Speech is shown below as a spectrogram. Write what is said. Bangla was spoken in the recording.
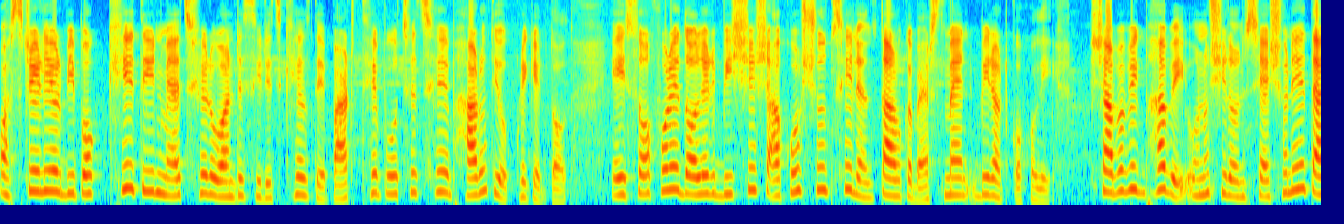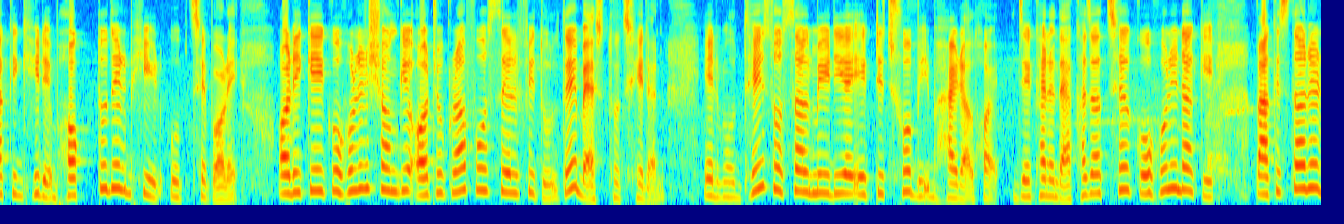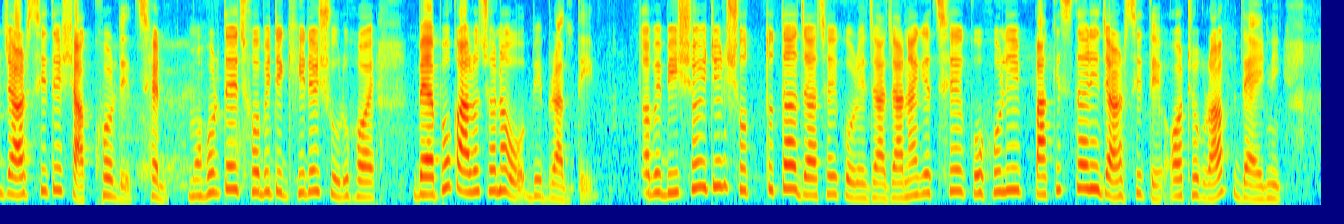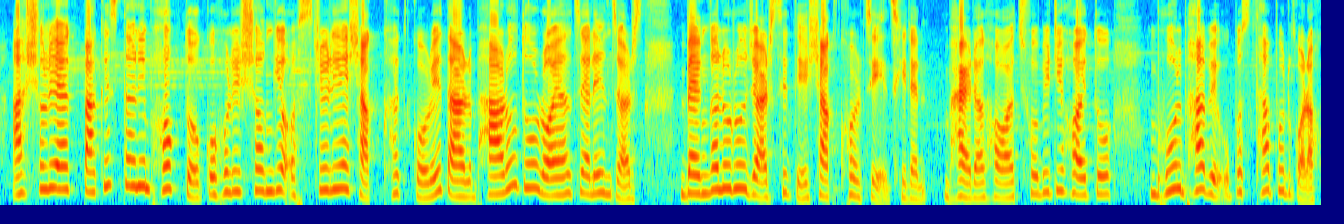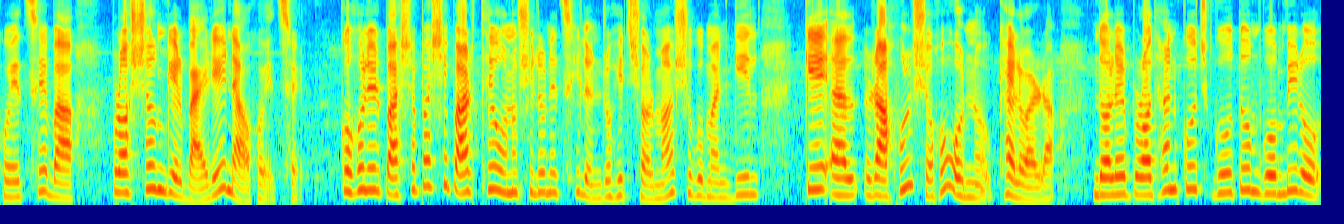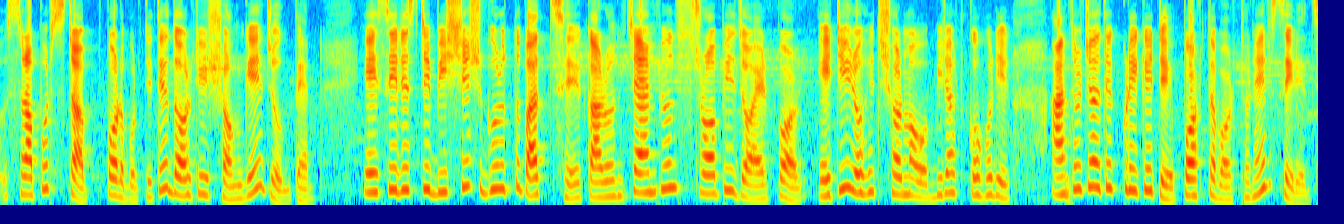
অস্ট্রেলিয়ার বিপক্ষে তিন ম্যাচের ওয়ানডে সিরিজ খেলতে পার্থে পৌঁছেছে ভারতীয় ক্রিকেট দল। এই সফরে দলের বিশেষ আকর্ষণ ছিলেন তারকা ব্যাটসম্যান বিরাট কোহলি। স্বাভাবিকভাবেই অনুশীলন সেশনে তাকে ঘিরে ভক্তদের ভিড় উপচে পড়ে। অনেকেই কোহলির সঙ্গে অটোগ্রাফ ও সেলফি তুলতে ব্যস্ত ছিলেন। এর মধ্যেই সোশ্যাল মিডিয়ায় একটি ছবি ভাইরাল হয়, যেখানে দেখা যাচ্ছে কোহলি নাকি পাকিস্তানের জার্সিতে স্বাক্ষর দিচ্ছেন। মুহূর্তে ছবিটি ঘিরে শুরু হয় ব্যাপক আলোচনা ও বিভ্রান্তি। তবে বিষয়টির সত্যতা যাচাই করে যা জানা গেছে, কোহলি পাকিস্তানি জার্সিতে অটোগ্রাফ দেয়নি। আসলে এক পাকিস্তানি ভক্ত কোহলির সঙ্গে অস্ট্রেলিয়ায় সাক্ষাৎ করে তার ভারত ও রয়্যাল চ্যালেঞ্জার্স বেঙ্গালুরু জার্সিতে স্বাক্ষর চেয়েছিলেন। ভাইরাল হওয়া ছবিটি হয়তো ভুলভাবে উপস্থাপন করা হয়েছে বা প্রসঙ্গের বাইরে নেওয়া হয়েছে। কোহলির পাশাপাশি পার্থে অনুশীলনে ছিলেন রোহিত শর্মা, শুভমান গিল, কে এল রাহুল সহ অন্য খেলোয়াড়রা। দলের প্রধান কোচ গৌতম গম্ভীর ও সাপোর্ট স্টাফ পরবর্তীতে দলটির সঙ্গে যোগ দেন। এই সিরিজটি বিশেষ গুরুত্ব পাচ্ছে কারণ চ্যাম্পিয়ন্স ট্রফি জয়ের পর এটি রোহিত শর্মা ও বিরাট কোহলির আন্তর্জাতিক ক্রিকেটে প্রত্যাবর্তনের সিরিজ।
